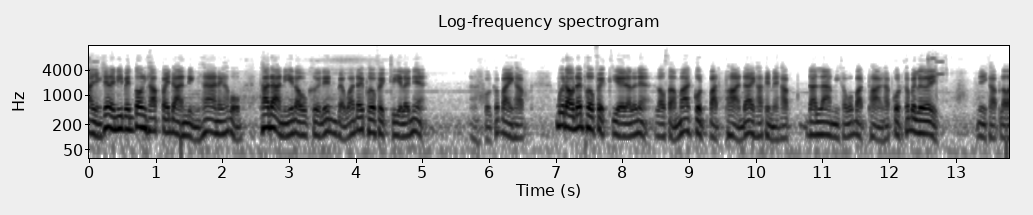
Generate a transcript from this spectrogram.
อ่าอย่างเช่นอันนี้เป็นต้นครับไปด่าน 15 นะครับผมถ้าด่านนี้เราเคยเล่นแบบว่าได้ perfect clear แล้วเนี่ยอ่ากดเข้าไปครับ เมื่อเราได้ perfect clear แล้วเนี่ยเราสามารถกดบัตรผ่านได้ครับเห็นไหมครับด้านล่างมีคำว่าบัตรผ่านครับกดเข้าไปเลยนี่ครับเรา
